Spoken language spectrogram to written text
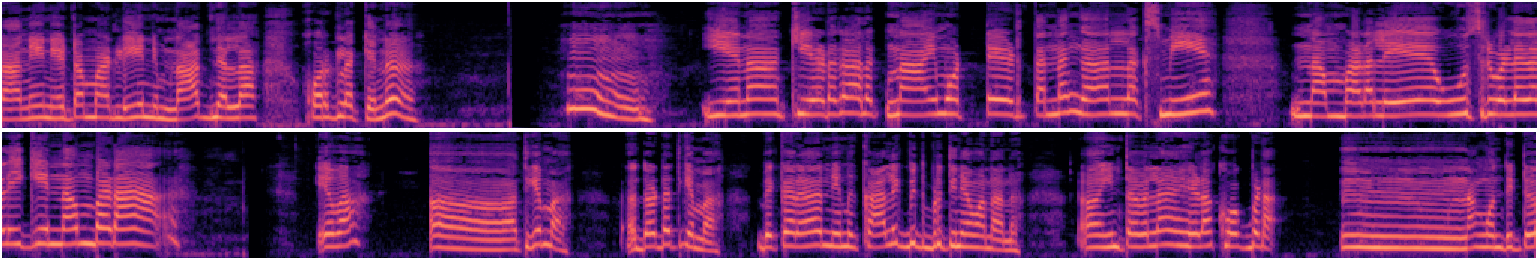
ನಾನೇನು ಏಟ ಮಾಡ್ಲಿ? ನಿಮ್ಮ ನಾದ್ನೆಲ್ಲ ಹೊರಗ್ಲಕ್ಕೇನ? ಹ್ಮ್, ಏನ ಕೇಡಗಾಲಕ್ಕೆ ನಾಯಿ ಮೊಟ್ಟೆ ಇಡ್ತನ್ನಂಗ ಲಕ್ಷ್ಮಿ? ನಂಬಡಲೇ ಉಸಿರು ಒಳ್ಳೆಗಳಿಗೆ ನಂಬಡ ಏವ ಅತಿಗೆಮ್ಮ ದೊಡ್ಡ ಅತಿಗೆಮ್ಮ ಬೇಕಾರೆ ನಿನ್ನ ಕಾಲಿಗೆ ಬಿದ್ದು ಬಿಡ್ತೀನಿವ ನಾನು. ಇಂಥವೆಲ್ಲ ಹೇಳಕ್ಕೆ ಹೋಗ್ಬೇಡ. ನಂಗೆ ಒಂದಿಟ್ಟು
